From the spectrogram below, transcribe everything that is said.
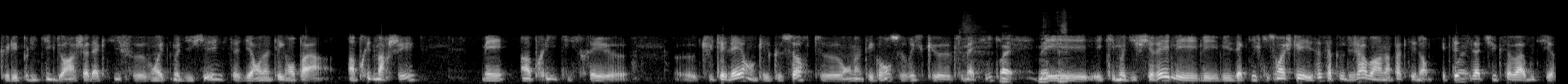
que les politiques de rachat d'actifs vont être modifiées, c'est-à-dire en n'intégrant pas un prix de marché, mais un prix qui serait euh, tutélaire en quelque sorte euh, en intégrant ce risque climatique et, qui modifierait les, actifs qui sont achetés. Et ça, ça peut déjà avoir un impact énorme. Et peut-être c'est là-dessus que ça va aboutir.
